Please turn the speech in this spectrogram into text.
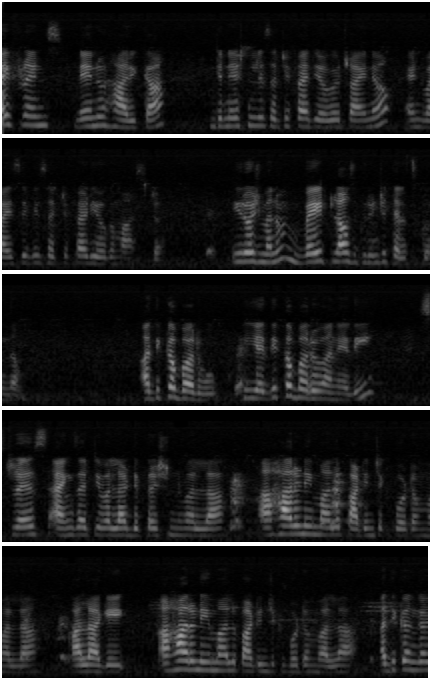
హాయ్ ఫ్రెండ్స్ నేను Harika internationally certified yoga trainer and YCB certified yoga master ఈరోజు మనం వెయిట్ లాస్ గురించి తెలుసుకుందాం. అధిక బరువు ఈ అధిక బరువు అనేది స్ట్రెస్ యాంగ్జైటీ వల్ల డిప్రెషన్ వల్ల ఆహార నియమాలు పాటించకపోవటం వల్ల అలాగే ఆహార నియమాలు పాటించకపోవటం వల్ల అధికంగా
